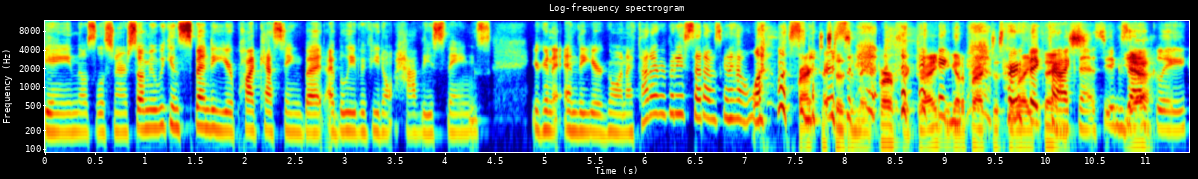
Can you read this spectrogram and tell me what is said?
gain those listeners. So, I mean, we can spend a year podcasting, but I believe if you don't have these things, you're going to end the year going, I thought everybody said I was going to have a lot of listeners. Practice doesn't make perfect, right? You got to practice the right Perfect things. practice. Exactly.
